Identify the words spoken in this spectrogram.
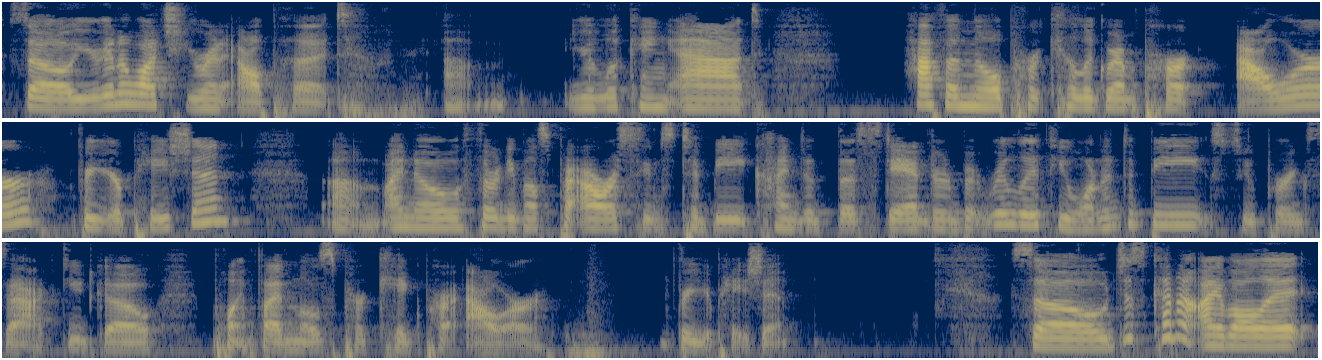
So you're going to watch urine output. Um, you're looking at half a mil per kilogram per hour for your patient. Um, I know 30 mils per hour seems to be kind of the standard, but really, if you wanted to be super exact, you'd go 0.5 mils per kg per hour for your patient. So just kind of eyeball it.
